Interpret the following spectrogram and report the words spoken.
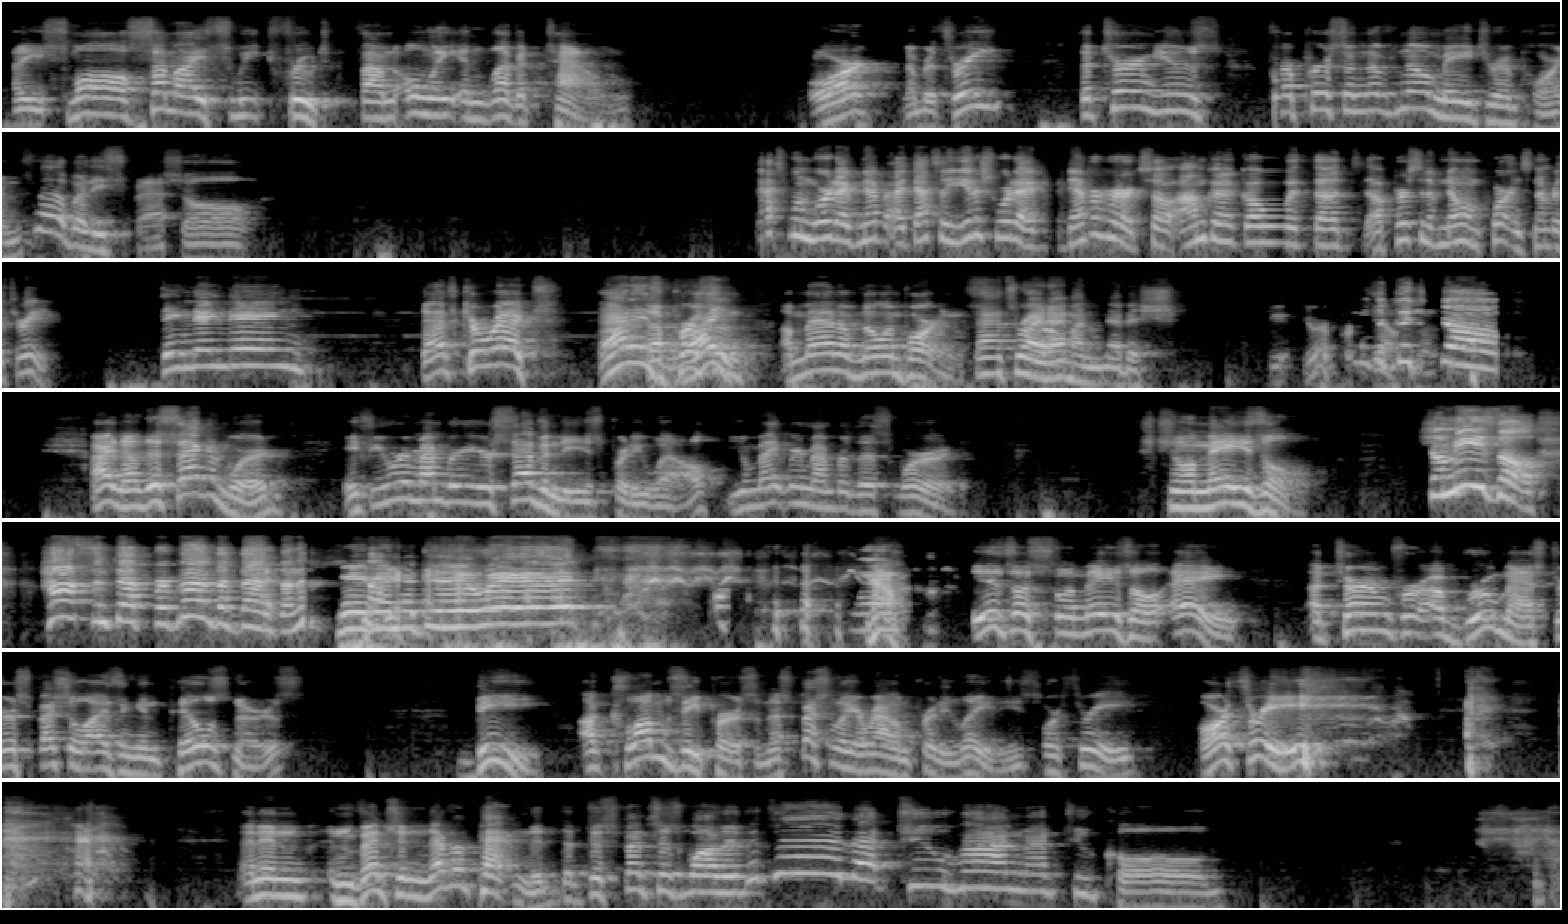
a small semi sweet fruit found only in Levittown? Or number three, the term used for a person of no major importance, nobody special. That's one word I've never, I- that's a Yiddish word I've never heard. So I'm going to go with a, a person of no importance, number three. Ding, ding, ding. That's correct. That is A person, right. a man of no importance. That's right. I'm a nebbish. You- You're a pretty It was a good excellent. show. All right, now this second word, if you remember your 70s pretty well, you might remember this word. Schlemazel. Shamizel, Hassan We're gonna do it. Now, is a schlemazel A, a term for a brewmaster specializing in pilsners? B, a clumsy person, especially around pretty ladies? Or three. Or three, an in- invention never patented that dispenses water that's eh, not too hot, not too cold.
